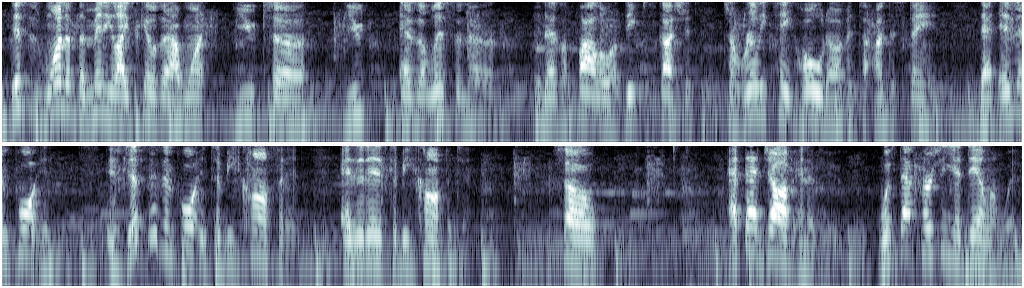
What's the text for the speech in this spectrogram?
this is one of the many life skills that I want you to you as a listener and as a follower of deep discussion to really take hold of and to understand that is important is just as important to be confident as it is to be competent. So at that job interview with that person you're dealing with,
